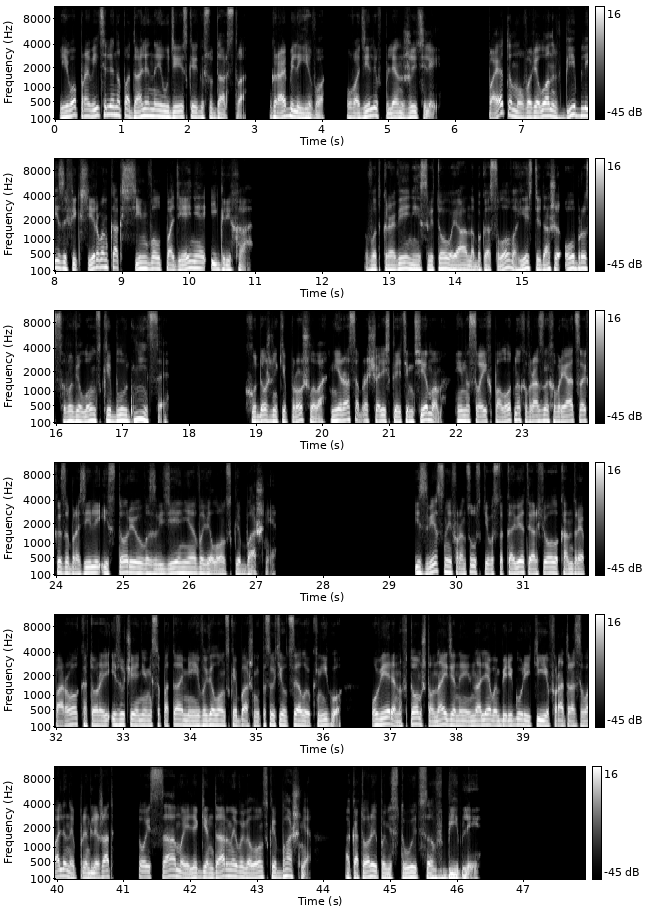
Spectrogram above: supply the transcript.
Его правители нападали на иудейское государство, грабили его, уводили в плен жителей. Поэтому Вавилон в Библии зафиксирован как символ падения и греха. В откровении святого Иоанна Богослова есть и даже образ вавилонской блудницы, Художники прошлого не раз обращались к этим темам и на своих полотнах в разных вариациях изобразили историю возведения Вавилонской башни. Известный французский востоковед и археолог Андре Паро, который изучению Месопотамии и Вавилонской башни посвятил целую книгу, уверен в том, что найденные на левом берегу реки Ефрат развалины принадлежат той самой легендарной Вавилонской башне, о которой повествуется в Библии.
